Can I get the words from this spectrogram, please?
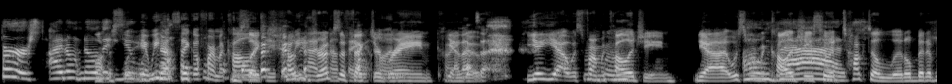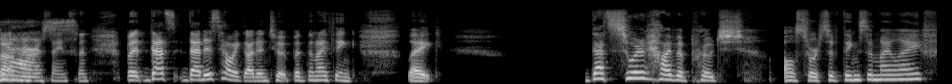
first, I don't know Honestly. that you. Yeah, Yeah, we would had know. It was psychopharmacology. like how do drugs affect your on- brain? Kind Yeah, that's of. it. Yeah, yeah, it was Mhm. pharmacology. Yeah, it was Oh, pharmacology. so it talked a little bit about Yes. neuroscience then. But that's that is how I got into it. But then I think like that's sort of how I've approached all sorts of things in my life.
